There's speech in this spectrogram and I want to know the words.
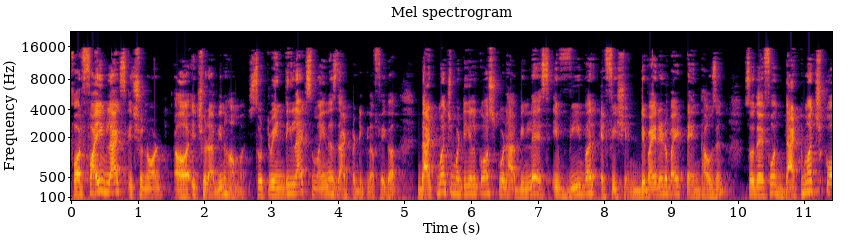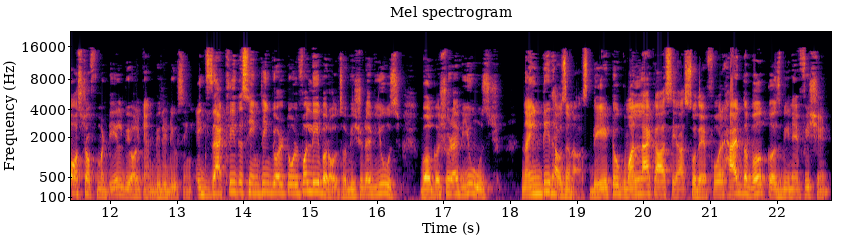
for 5 lakhs it should not uh, it should have been how much? So 20 lakhs minus that particular figure that much material cost could have been less if we were efficient divided by 10000 so therefore that much cost of material we all can be reducing. Exactly the same thing we all told for labor also. We should have used workers should have used 90,000 hours. They took 1 lakh hours here. So therefore, had the workers been efficient,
